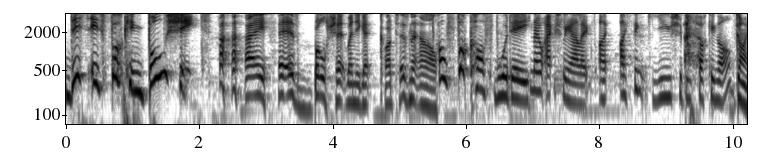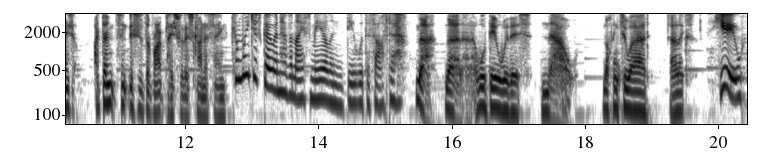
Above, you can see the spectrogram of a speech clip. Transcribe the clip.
this is fucking bullshit! hey, it is bullshit when you get caught, isn't it, Al? Oh, fuck off, Woody. No, actually, Alex, I, I think you should be fucking off. Guys, I don't think this is the right place for this kind of thing. Can we just go and have a nice meal and deal with this after? Nah, nah, nah, nah. We'll deal with this now. Nothing to add, Alex? You?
